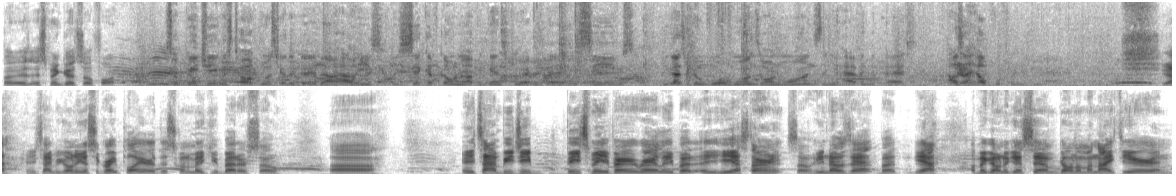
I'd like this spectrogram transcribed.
but it's been good so far. So BG was talking to us the other day about how he's, he's sick of going up against you every day. It seems you guys are doing more ones on ones than you have in the past. How's yeah. that helpful for you? Yeah, anytime you're going against a great player, that's going to make you better. So, uh, anytime BG beats me, very rarely, but he has to earn it. So he knows that. But yeah, I've been going against him, going on my ninth year, and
